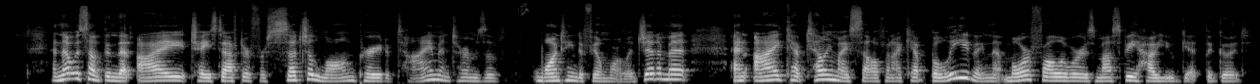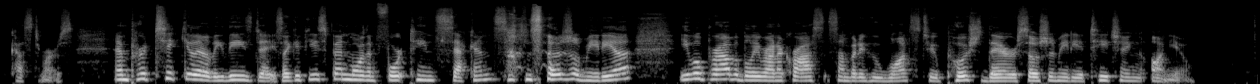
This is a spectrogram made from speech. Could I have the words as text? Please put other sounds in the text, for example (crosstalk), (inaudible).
And that was something that I chased after for such a long period of time in terms of wanting to feel more legitimate. And I kept telling myself and I kept believing that more followers must be how you get the good customers. And particularly these days, like if you spend more than 14 seconds (laughs) on social media, you will probably run across somebody who wants to push their social media teaching on you.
